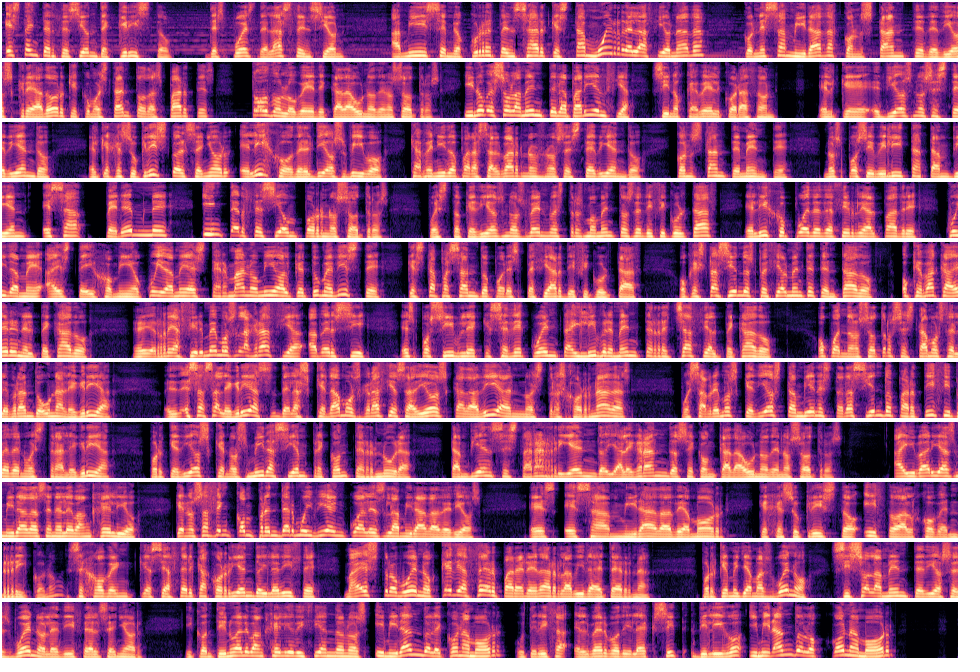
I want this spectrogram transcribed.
Esta intercesión de Cristo después de la ascensión, a mí se me ocurre pensar que está muy relacionada con esa mirada constante de Dios Creador que como está en todas partes, todo lo ve de cada uno de nosotros, y no ve solamente la apariencia, sino que ve el corazón. El que Dios nos esté viendo, el que Jesucristo el Señor, el Hijo del Dios vivo, que ha venido para salvarnos, nos esté viendo constantemente, nos posibilita también esa perenne intercesión por nosotros. Puesto que Dios nos ve en nuestros momentos de dificultad, el Hijo puede decirle al Padre, cuídame a este hijo mío, cuídame a este hermano mío al que tú me diste, que está pasando por especial dificultad, o que está siendo especialmente tentado, o que va a caer en el pecado. Eh, reafirmemos la gracia a ver si es posible que se dé cuenta y libremente rechace al pecado, o cuando nosotros estamos celebrando una alegría, esas alegrías de las que damos gracias a Dios cada día en nuestras jornadas, pues sabremos que Dios también estará siendo partícipe de nuestra alegría, porque Dios que nos mira siempre con ternura, también se estará riendo y alegrándose con cada uno de nosotros. Hay varias miradas en el Evangelio que nos hacen comprender muy bien cuál es la mirada de Dios. Es esa mirada de amor que Jesucristo hizo al joven rico, ¿no? Ese joven que se acerca corriendo y le dice, Maestro bueno, ¿qué de hacer para heredar la vida eterna? ¿Por qué me llamas bueno? Si solamente Dios es bueno, le dice el Señor. Y continúa el Evangelio diciéndonos, y mirándole con amor, utiliza el verbo dilexit, diligo, y mirándolo con amor,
